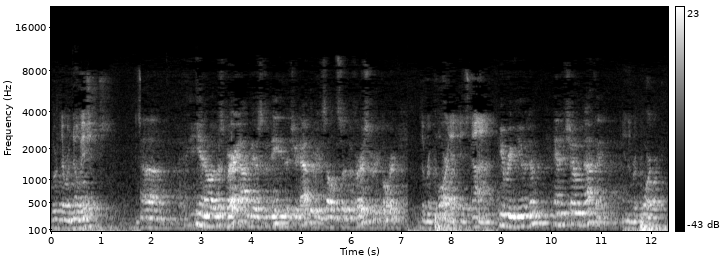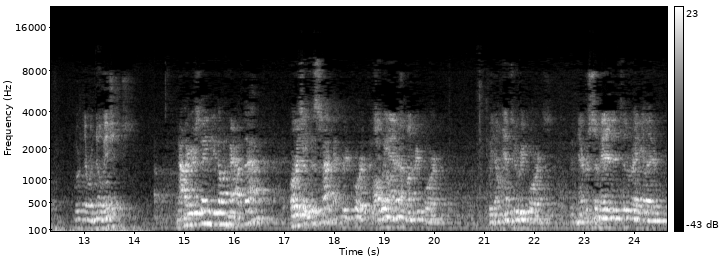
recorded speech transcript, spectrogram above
there were no issues. Uh, you know, it was very obvious to me that you had the results of the first report. The report is done. You reviewed them, and it showed nothing. In the report, there were no issues. Now you're saying you don't have that? Or is it the second report that All you we don't have is one report. We don't have two reports. We've never submitted it to the regulator.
